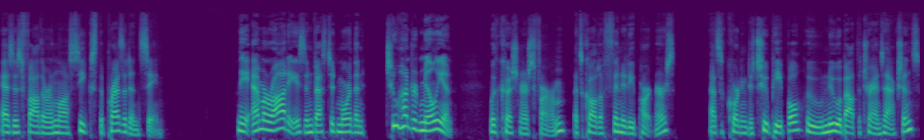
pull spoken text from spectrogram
as his father in law seeks the presidency. The Emiratis invested more than 200 million with Kushner's firm, that's called Affinity Partners. That's according to two people who knew about the transactions.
